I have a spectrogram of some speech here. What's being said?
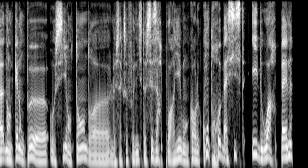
euh, dans lequel on peut euh, aussi entendre euh, le saxophoniste César Poirier ou encore le contrebassiste Edouard Penn.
